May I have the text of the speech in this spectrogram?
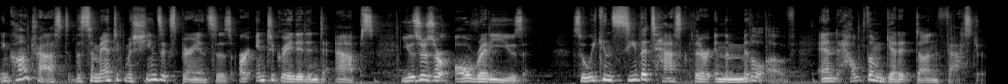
In contrast, the semantic machines experiences are integrated into apps users are already using, so we can see the task they're in the middle of and help them get it done faster.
